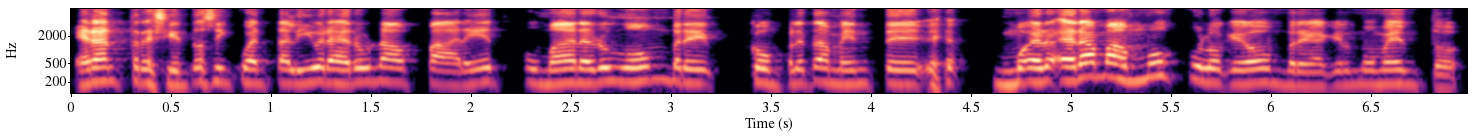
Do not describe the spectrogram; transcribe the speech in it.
eran 350 libras, era una pared humana, era un hombre completamente, era más músculo que hombre en aquel momento.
